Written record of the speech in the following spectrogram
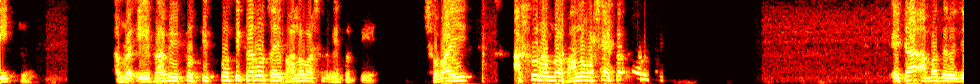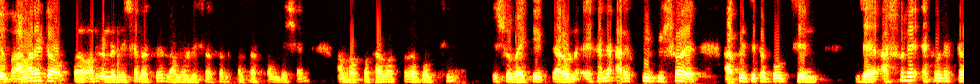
এই তো। আমরা এইভাবে প্রতিকারও চাই ভালোবাসার ভেতর দিয়ে। সবাই আসুন, আমরা ভালোবাসা এটা আমাদের যে, আমার একটা অর্গানাইজেশন আছে, লালন রিসার্চ কালচার ফাউন্ডেশন আমরা কথাবার্তা বলছি যে সবাইকে, কারণ এখানে আরেকটি বিষয় আপনি যেটা বলছেন যে আসলে এখন একটা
